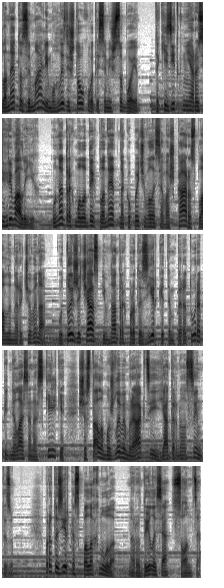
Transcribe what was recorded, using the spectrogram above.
Планетозималі могли зіштовхуватися між собою. Такі зіткнення розігрівали їх. У надрах молодих планет накопичувалася важка розплавлена речовина. У той же час і в надрах протозірки температура піднялася наскільки, що стала можливим реакцією ядерного синтезу. Протозірка спалахнула, народилося сонце.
